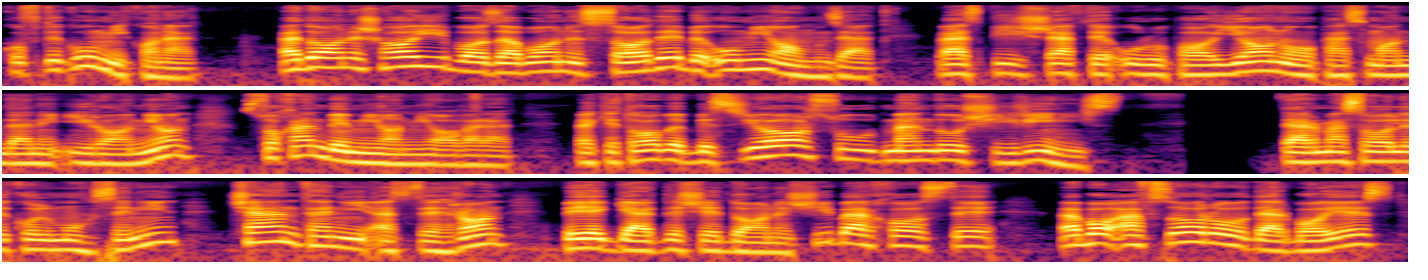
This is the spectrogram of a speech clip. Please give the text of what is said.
گفتگو می کند و دانشهایی با زبان ساده به او می آموزد و از پیشرفت اروپاییان و پسماندن ایرانیان سخن به میان می آورد و کتاب بسیار سودمند و شیرینی است. در مسالک المحسنین چند تنی از تهران به یک گردش دانشی برخواسته و با افزار و در بایست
